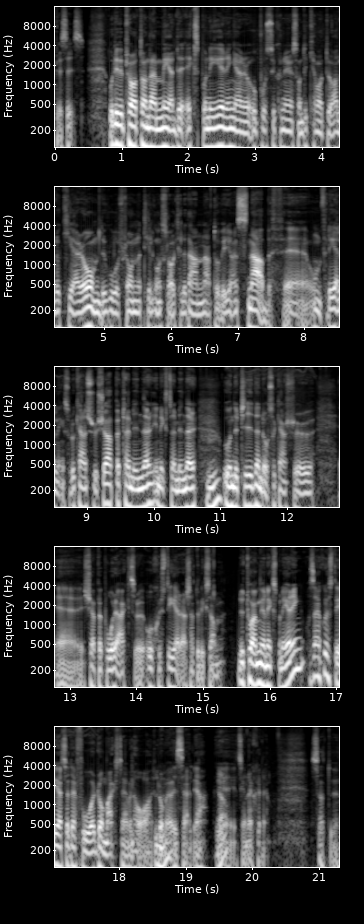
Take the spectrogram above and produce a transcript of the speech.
Precis. Och det vi pratar om där med exponeringar och positionering och sånt, det kan vara att du allokerar om. Du går från ett tillgångsslag till ett annat och vill göra en snabb eh, omfördelning. Så då kanske du köper terminer, indexterminer. Under tiden då så kanske du eh, köper på dig aktier och justerar så att du liksom, nu tar jag med en exponering och sen justerar så att jag får de aktier jag vill ha eller de Mm. jag vill sälja Ja. eh, i ett senare skede. Så att du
